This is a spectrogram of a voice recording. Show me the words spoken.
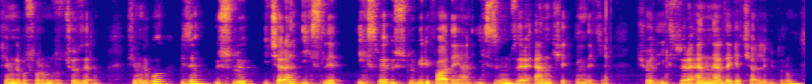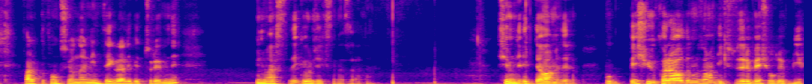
Şimdi bu sorumuzu çözelim. Şimdi bu bizim üslü içeren x'li. x ve üslü bir ifade yani. x'in üzeri n şeklindeki. Şöyle x üzeri n'lerde geçerli bir durum. Farklı fonksiyonların integrali ve türevini üniversitede göreceksiniz zaten. Şimdilik devam edelim. Bu 5'i yukarı aldığımız zaman x üzeri 5 oluyor. 1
